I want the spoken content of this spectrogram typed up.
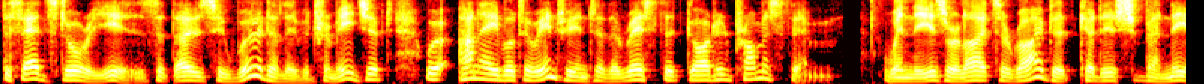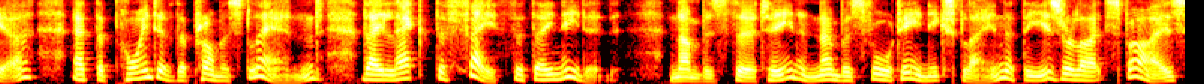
The sad story is that those who were delivered from Egypt were unable to enter into the rest that God had promised them. When the Israelites arrived at Kadesh Barnea, at the point of the promised land, they lacked the faith that they needed. Numbers 13 and Numbers 14 explain that the Israelite spies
